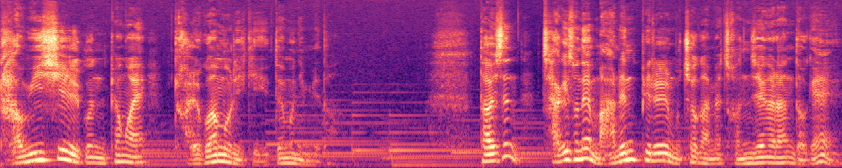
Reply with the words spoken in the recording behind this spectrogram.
다윗이 일군 평화의 결과물이기 때문입니다. 다윗은 자기 손에 많은 피를 묻혀가며 전쟁을 한 덕에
